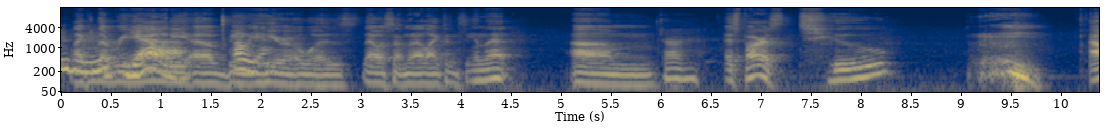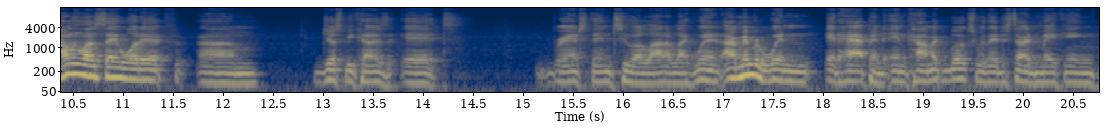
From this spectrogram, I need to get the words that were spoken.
like the reality of being Oh, a yeah. hero was that was something that i liked in seeing that um Uh, as far as two i only want to say what if um just because it branched into a lot of like when I remember when it happened in comic books where they just started making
